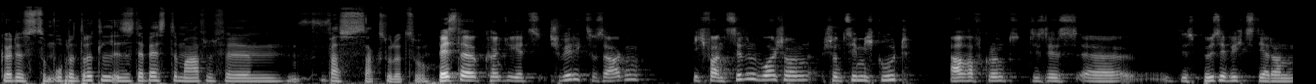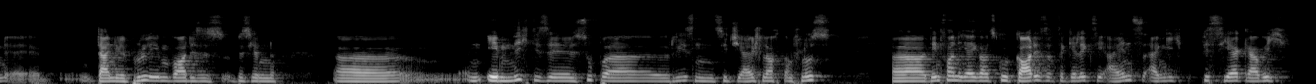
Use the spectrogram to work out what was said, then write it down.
gehört es zum oberen Drittel? Ist es der beste Marvel-Film? Was sagst du dazu? Bester könnte jetzt schwierig zu sagen. Ich fand Civil War schon, schon ziemlich gut, auch aufgrund dieses äh, des Bösewichts, der dann äh, Daniel Brühl eben war, dieses bisschen äh, eben nicht diese super riesen CGI-Schlacht am Schluss. Äh, den fand ich eigentlich ganz gut. Guardians of the Galaxy 1, eigentlich bisher, glaube ich,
